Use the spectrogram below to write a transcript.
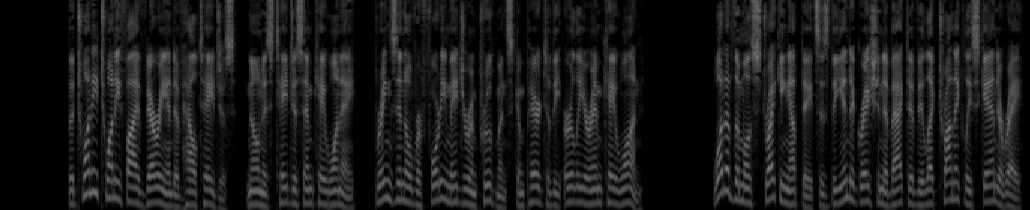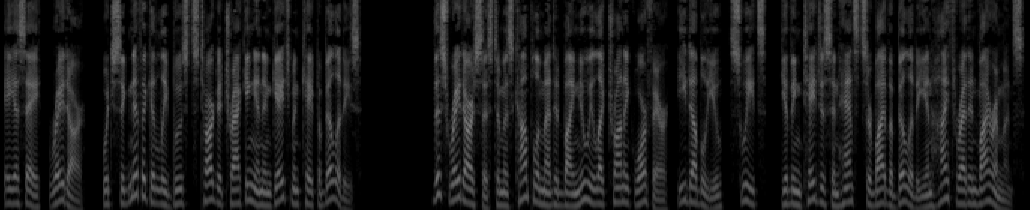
The 2025 variant of HAL Tejas, known as Tejas Mk1A, brings in over 40 major improvements compared to the earlier Mk1. One of the most striking updates is the integration of Active Electronically Scanned Array AESA, radar, which significantly boosts target tracking and engagement capabilities. This radar system is complemented by new electronic warfare EW suites, giving Tejas enhanced survivability in high threat environments.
